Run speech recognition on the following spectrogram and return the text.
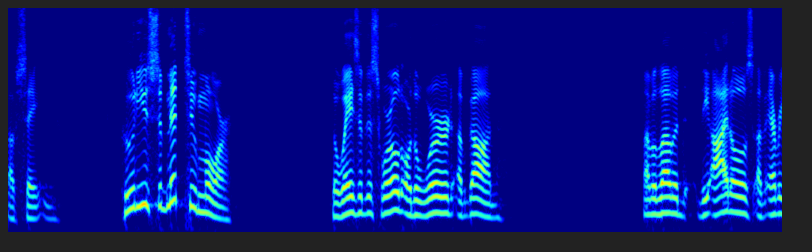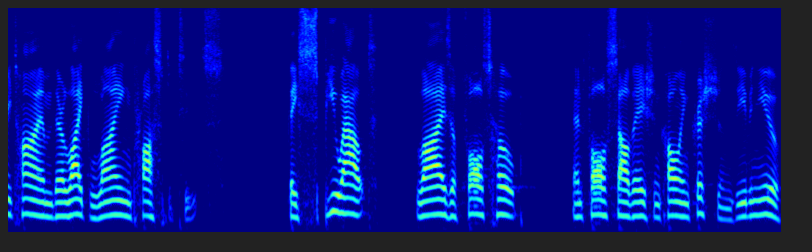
of Satan? Who do you submit to more? The ways of this world or the Word of God? My beloved, the idols of every time, they're like lying prostitutes. They spew out lies of false hope and false salvation, calling Christians, even you,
